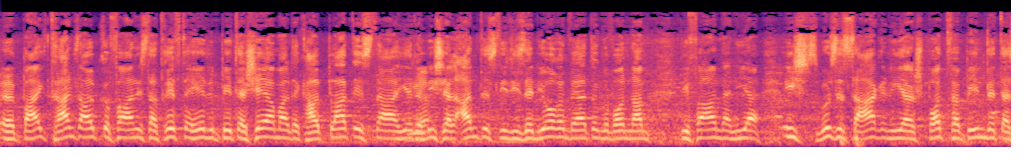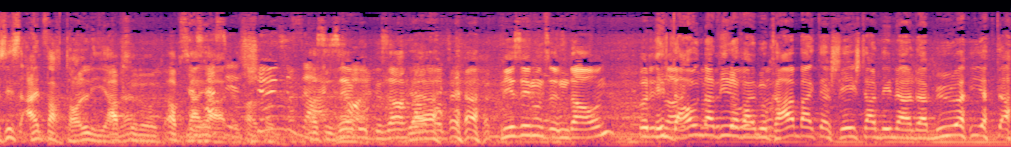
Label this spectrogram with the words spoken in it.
äh, Bike Transalp gefahren ist. Da trifft er hier den Peter Scher mal, der Karl Platt ist da, hier der Ja. Michel Antes, die die Seniorenwertung gewonnen haben. Die fahren dann hier, ich muss es sagen, hier Sport verbindet. Das ist einfach toll hier. Absolut, ne? absolut. Ja, ja, Hast du jetzt schön gesagt. Hast du sehr Toll. gut gesagt. Ja. Wir sehen uns in Down, würde ich In sagen. Down dann wieder du beim? Vulkanberg, da stehe ich dann wieder an der Mühe hier da,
